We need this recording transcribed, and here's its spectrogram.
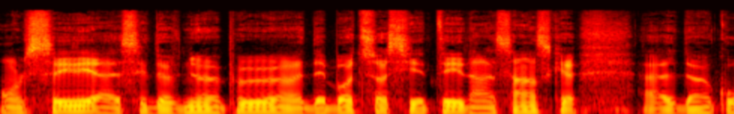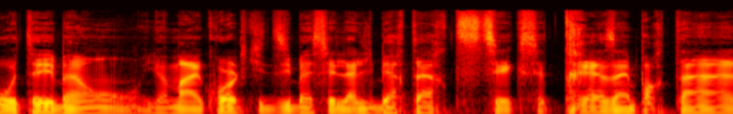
on le sait, c'est devenu un peu un débat de société dans le sens que, d'un côté, ben, il y a Mike Ward qui dit, ben, c'est la liberté liberté artistique, c'est très important.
